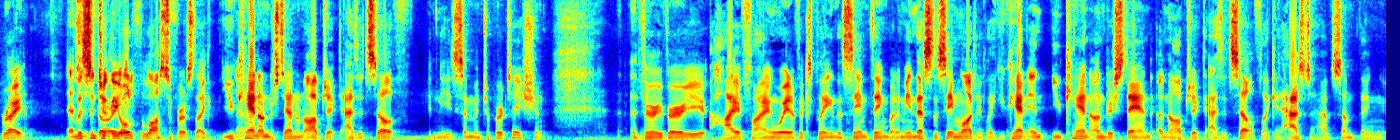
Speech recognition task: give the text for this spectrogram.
Right. That's Listen the to the old philosophers. Like you can't understand an object as itself; it needs some interpretation. A very, very high-flying way of explaining the same thing, but I mean that's the same logic. Like you can't you can't understand an object as itself. Like it has to have something.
